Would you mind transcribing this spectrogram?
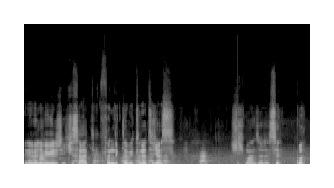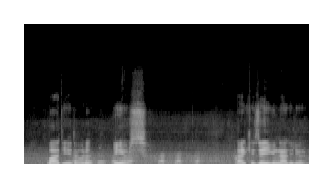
Yine böyle bir, bir iki saatlik fındıkla bir tur atacağız. Şiş manzarası bu. Vadiye doğru iniyoruz. Herkese iyi günler diliyorum.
